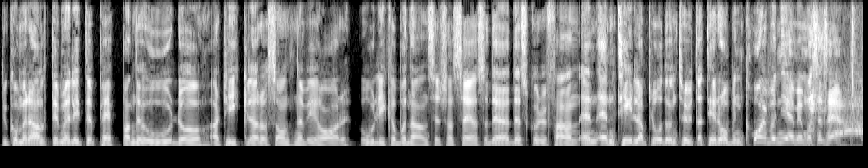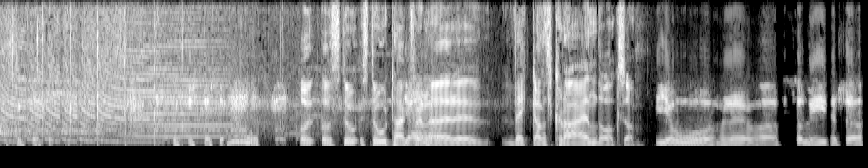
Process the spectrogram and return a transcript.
du kommer alltid med lite peppande ord och artiklar och sånt när vi har olika bonanser så att säga. Så det, det ska du fan, en, en till applåd och en tuta till Robin Koivuniemi måste jag säga och och sto, stort tack Ja. för den här eh, veckans klaen då också. Jo, det var så lite så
